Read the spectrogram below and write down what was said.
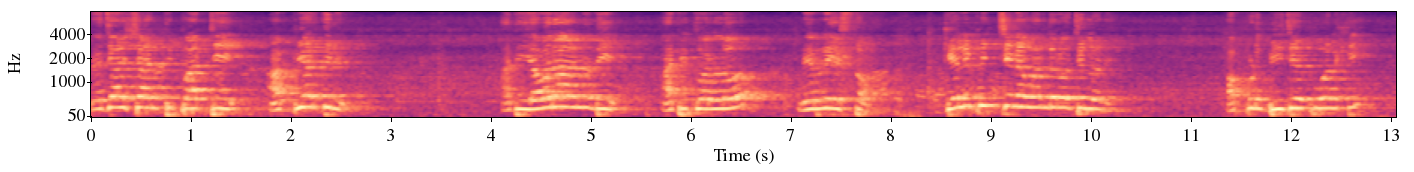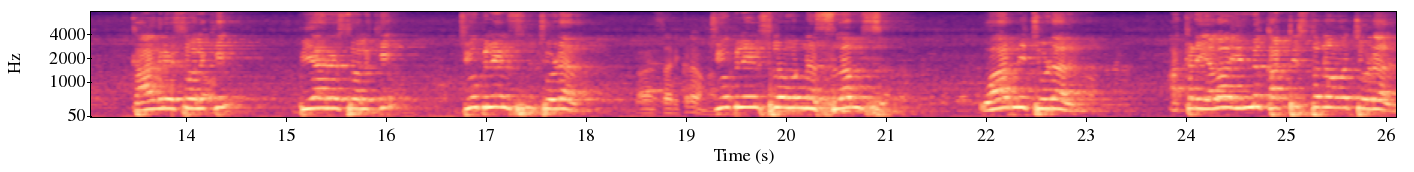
ప్రజాశాంతి పార్టీ అభ్యర్థిని అది ఎవరా అన్నది అతి త్వరలో నిర్ణయిస్తాం. గెలిపించిన వంద రోజుల్లోనే అప్పుడు బీజేపీ వాళ్ళకి కాంగ్రెస్ వాళ్ళకి బీఆర్ఎస్ వాళ్ళకి జూబిలీల్స్ని చూడాలి. సార్ ఇక్కడే ఉన్న స్లమ్స్ వారిని చూడాలి. అక్కడ ఎలా ఇల్లు కట్టిస్తున్నామో చూడాలి.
